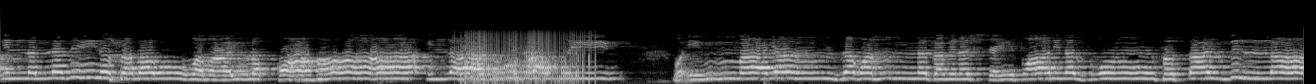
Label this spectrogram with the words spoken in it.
إلا الذين صبروا. وما يلقاها إلا دون عظيم وإما ينزغنك من الشيطان نزغ فاستعذ بالله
